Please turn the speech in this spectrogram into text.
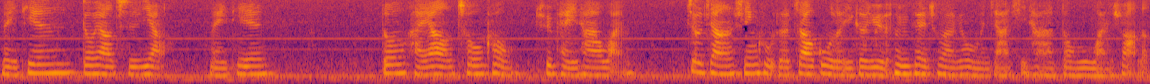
每天都要吃药，每天都还要抽空去陪它玩，就这样辛苦的照顾了一个月，终于可以出来跟我们家其他的动物玩耍了。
